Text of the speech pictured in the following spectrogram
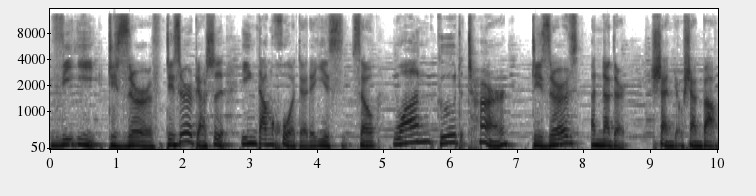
V E, deserve. Deserve 表示应当获得的意思。So one good turn deserves another，善有善报。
